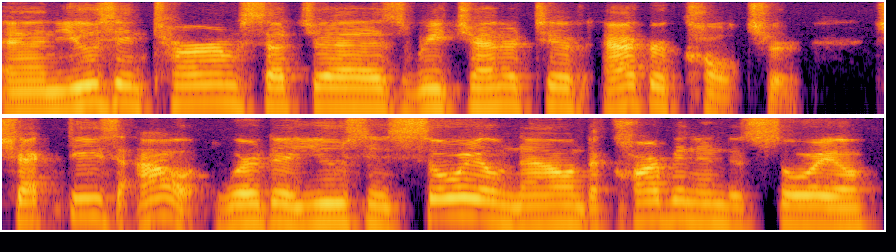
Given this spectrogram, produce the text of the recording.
and using terms such as regenerative agriculture. Check these out where they're using soil now and the carbon in the soil,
